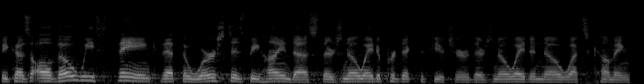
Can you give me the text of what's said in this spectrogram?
Because although we think that the worst is behind us, there's no way to predict the future, there's no way to know what's coming.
